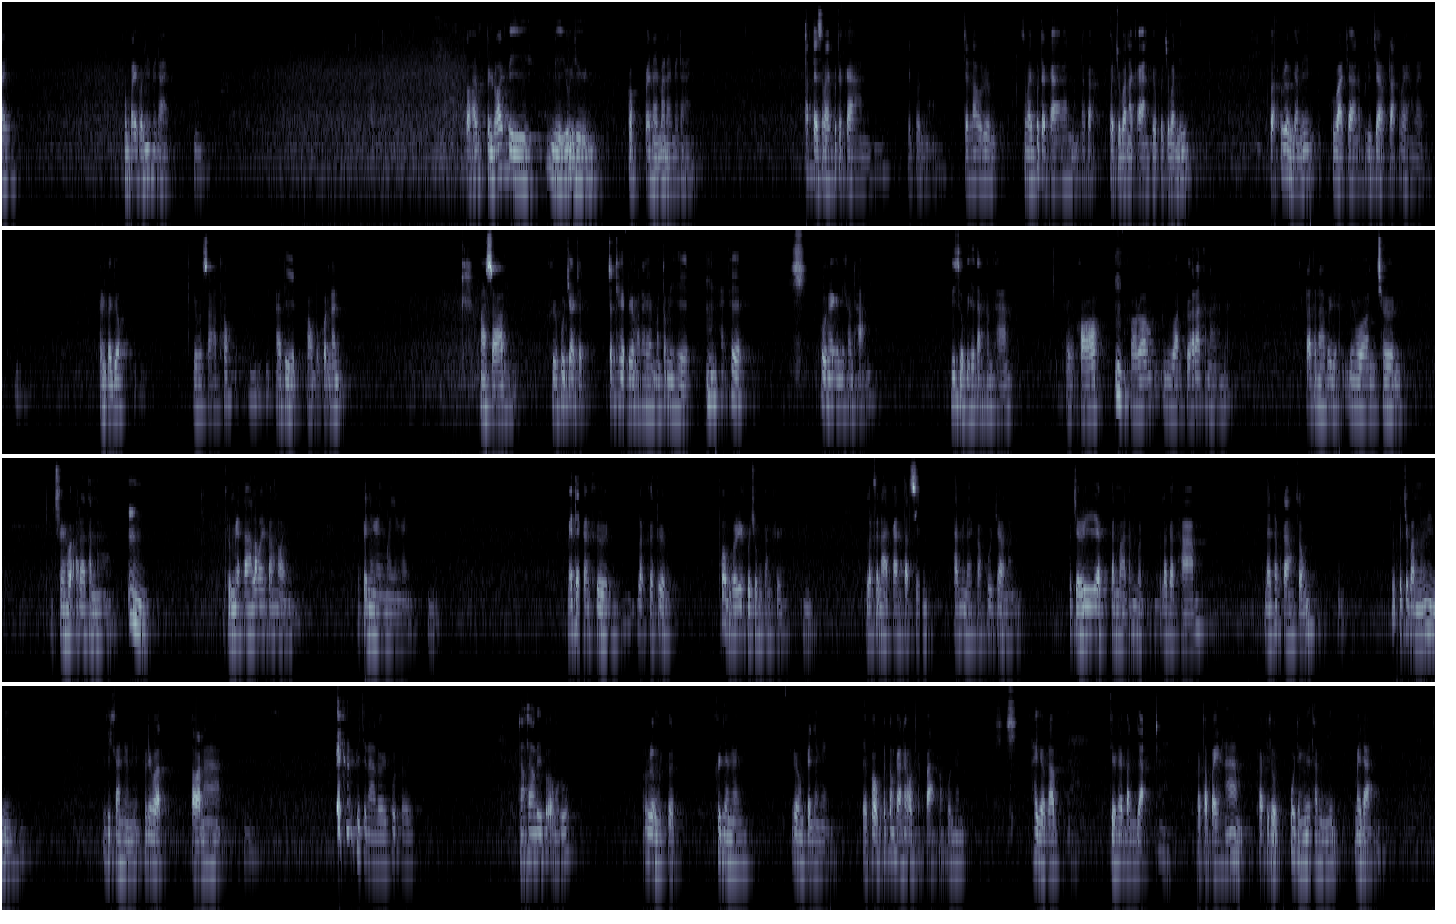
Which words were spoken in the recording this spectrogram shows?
ผมไปคนนี้ไม่ได้ต่อให้เป็นร้อยปีมีอายุยืน ก็ไปไหนมาไหนไม่ได้ ตั้งแต่สมัยพุทธกาลเป็นต้นมา จะเล่าเรื่องสมัยพุทธกาลแล้วก็ปัจจุบันอาการคือปัจจุบันนี้ว่าเรื่องอย่างนี้ครูบาอาจารย์พระพุทธเจ้าตรัสไว้อย่างไร ท่านก็ยก ดูสาธกอดีตของบุคคลนั้น มาสอนคือผู้เจ้าจะจะเทศเรื่องอะไรมันต้องมีเหตุให้เทศพูดให้ก็มีคำถามวิสุก็จะตั้งคำถามขอขอร้องวิงวอนคืออาราธนานะรัตนาไปวิงวอนเชิญ เชิญว่าอาราธนา คือเมตตาเล่าให้ฟังหน่อย เป็นยังไงมายังไง แม้แต่กลางคืนแล้วเกิดเรื่องพ่อมเขาเรียกประชุมกลางคืน ลักษณะการตัดสินทำเป็นไหนของผู้เจ้านั้นก็จะเรียกกันมาทั้งหมดแล้วก็ถาม ในท่ามกลางสงฆ์ซึ่งปัจจุบันมันไม่มี วิธีการอย่างนี้เขาเรียกว่าต่อหน้า พิจารณาเลยพูดเลยทางทางที่พระองค์รู้ เรื่องมันเกิดขึ้นยังไง เรื่องมันเป็นยังไง แต่พระองค์ก็ต้องการให้ออกจากปากของคนนั้น ให้ยอมรับจึงได้บัญญัติก็ต่อไปห้ามพระพิสุทธิ์พูดอย่างนี้ทำอย่างนี้ไม่ได้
